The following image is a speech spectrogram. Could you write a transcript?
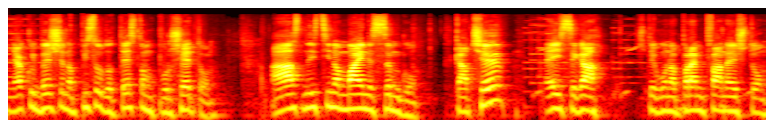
някой беше написал да тествам Поршето. А аз наистина май не съм го. Така че, ей сега, ще го направим това нещо.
